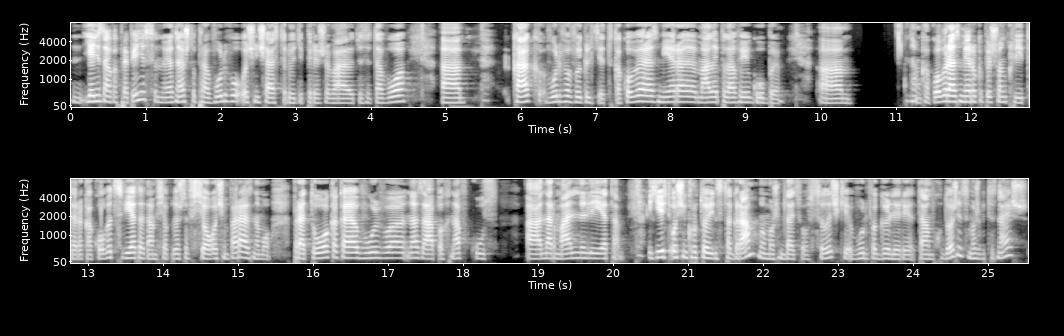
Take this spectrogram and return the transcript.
Я не знаю, как про пенисы, но я знаю, что про вульву очень часто люди переживают из-за того, э, как вульва выглядит, какого размера малые половые губы, э, там, какого размера капюшон клитора, какого цвета там все, потому что все очень по-разному. Про то, какая вульва на запах, на вкус – а нормально ли это. Есть очень крутой инстаграм, мы можем дать его в ссылочке, Вульва Галерея, там художница, может быть, ты знаешь?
